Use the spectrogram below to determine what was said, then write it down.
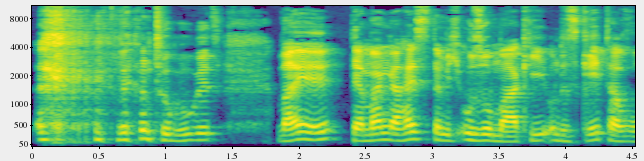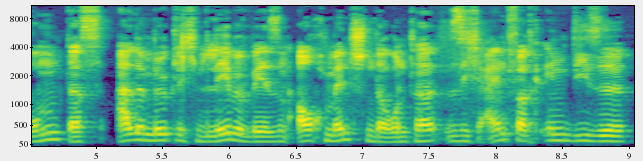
während du googelst, weil der Manga heißt nämlich Uzumaki und es geht darum, dass alle möglichen Lebewesen, auch Menschen darunter, sich einfach in diese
